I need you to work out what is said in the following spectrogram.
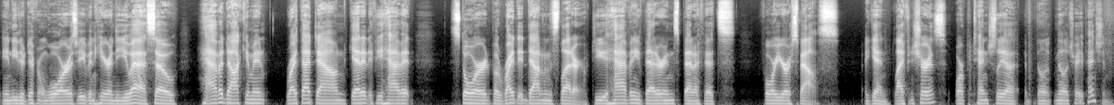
in either different wars or even here in the U.S. So have a document, write that down, get it if you have it stored, but write it down in this letter. Do you have any veterans benefits for your spouse? Again, life insurance or potentially a, a military pension.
